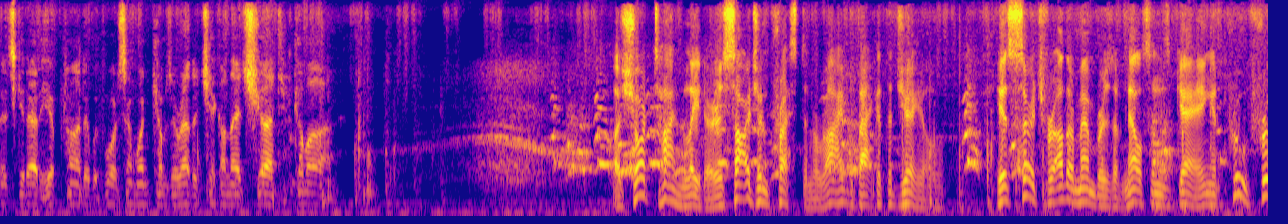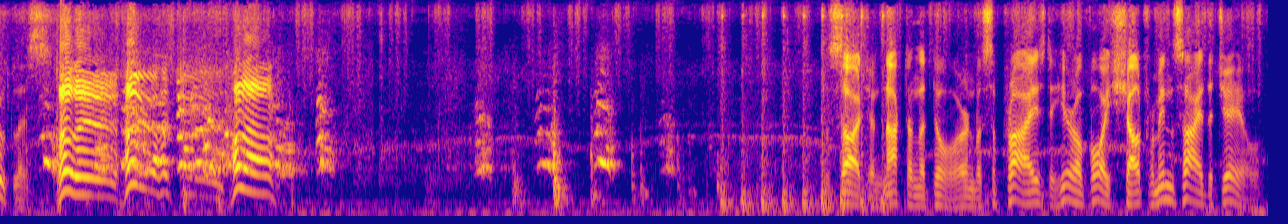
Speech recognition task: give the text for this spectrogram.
Let's get out of here pronto before someone comes around to check on that shot. Come on. A short time later, Sergeant Preston arrived back at the jail. His search for other members of Nelson's gang had proved fruitless. Hello there! Hello, Husky! Hello! The sergeant knocked on the door and was surprised to hear a voice shout from inside the jail.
